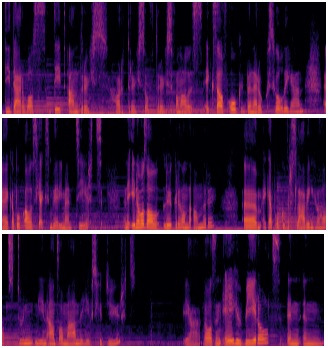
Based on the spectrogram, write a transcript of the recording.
die daar was, deed aan drugs, harddrugs, softdrugs, van alles. Ik zelf ook, ik ben daar ook schuldig aan. Ik heb ook alles geëxperimenteerd. En de ene was al leuker dan de andere. Um, ik heb ook een verslaving gehad toen, die een aantal maanden heeft geduurd. Ja, dat was een eigen wereld, een, een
